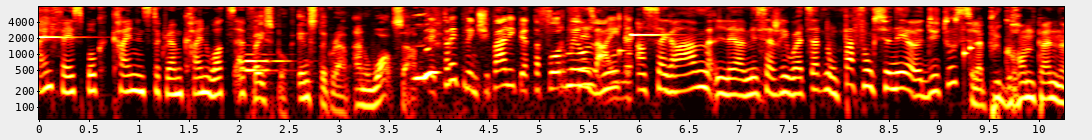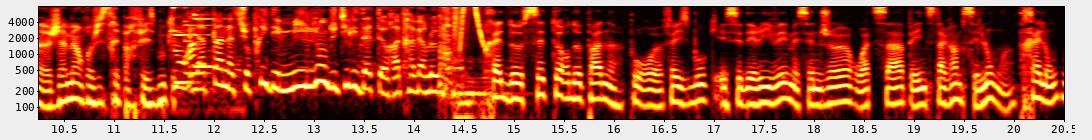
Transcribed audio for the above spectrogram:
Kein Facebook, kein Instagram, kein WhatsApp. Facebook, Instagram and WhatsApp. Les trois principales piattaforme online. Instagram, la messagerie WhatsApp n'ont pas fonctionné euh, du tout. C'est la plus grande panne jamais enregistrée par Facebook. La panne a surpris des millions d'utilisateurs à travers le monde. Près de 7 heures de panne pour euh, Facebook et ses dérivés Messenger, WhatsApp et Instagram, c'est long, hein, très long.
